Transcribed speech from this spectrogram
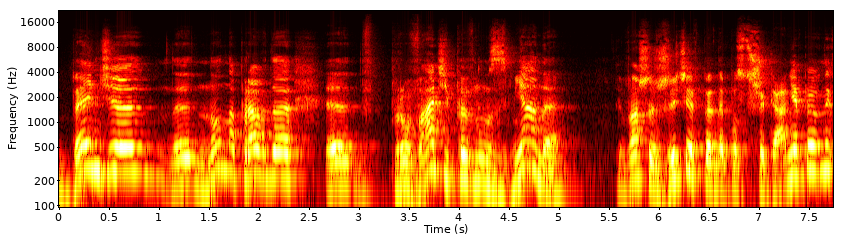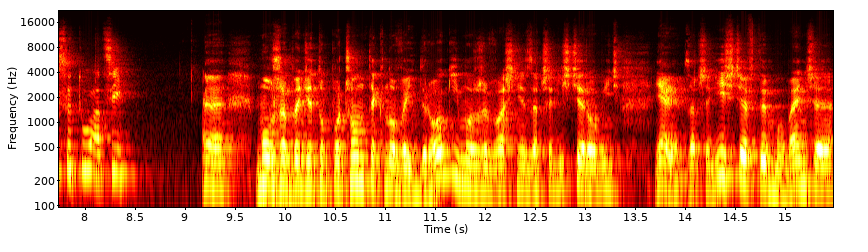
będzie e, no naprawdę e, wprowadzi pewną zmianę wasze życie, w pewne postrzeganie pewnych sytuacji. E, Może będzie to początek nowej drogi, może właśnie zaczęliście robić, nie wiem, zaczęliście w tym momencie,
